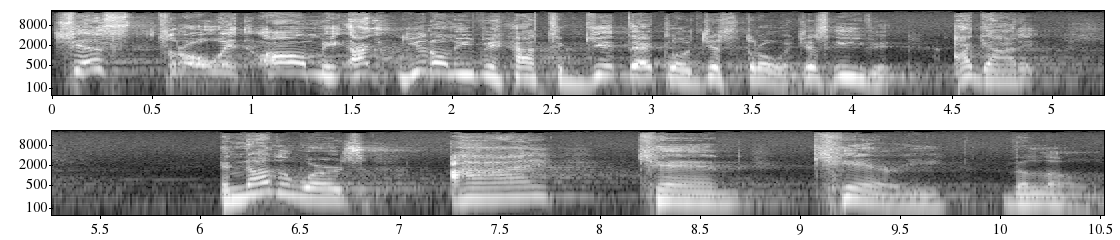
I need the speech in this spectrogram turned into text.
Just throw it on me. I, you don't even have to get that close. Just throw it. Just heave it. I got it. In other words, I can carry the load.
